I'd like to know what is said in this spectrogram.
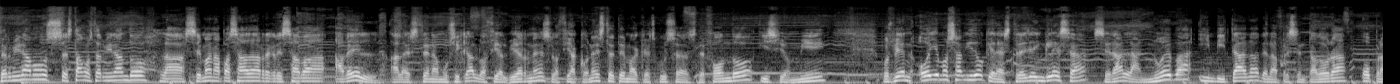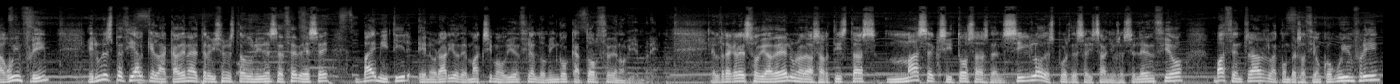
Terminamos, estamos terminando. La semana pasada regresaba Adele a la escena musical, lo hacía el viernes, lo hacía con este tema que escuchas de fondo, Easy on Me. Pues bien, hoy hemos sabido que la estrella inglesa será la nueva invitada de la presentadora Oprah Winfrey en un especial que la cadena de televisión estadounidense CBS va a emitir en horario de máxima audiencia el domingo 14 de noviembre. El regreso de Adele, una de las artistas más exitosas del siglo, después de seis años de silencio, va a centrar la conversación con Winfrey,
